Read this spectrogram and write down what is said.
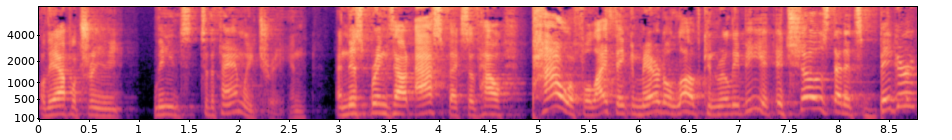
Well, the apple tree leads to the family tree. And, and this brings out aspects of how powerful I think marital love can really be. It, it shows that it's bigger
